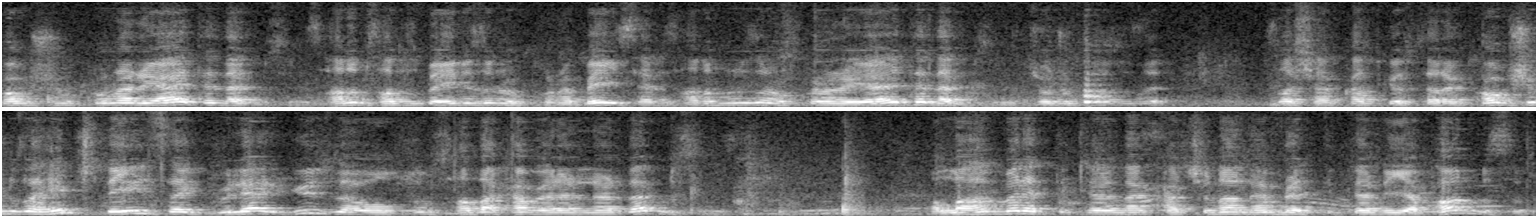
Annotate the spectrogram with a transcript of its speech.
Komşu hukukuna riayet eder misiniz? Hanımsanız beyinizin hukukuna, beyseniz hanımınızın hukukuna riayet eder misiniz? Çocuklarınızı size şefkat gösteren, komşunuza hiç değilse güler yüzle olsun sadaka verenlerden misiniz? Allah'ın men ettiklerinden kaçınan, emrettiklerini yapan mısınız?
